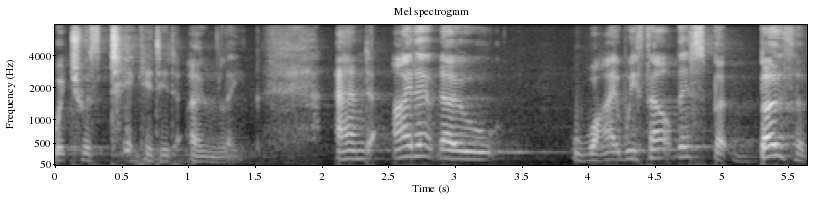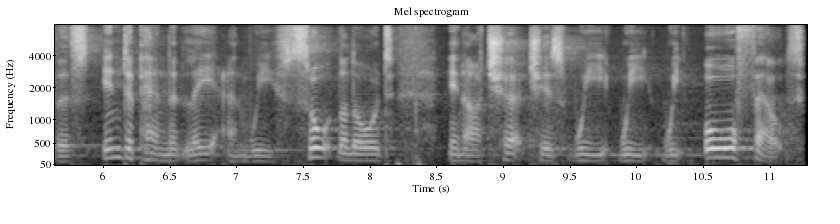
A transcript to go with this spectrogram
which was ticketed only. And I don't know why we felt this, but both of us independently, and we sought the Lord in our churches, we, we, we all felt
